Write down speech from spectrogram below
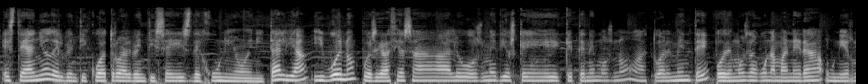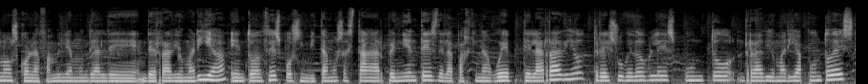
este año del 24 al 26 de junio en Italia. Y bueno, pues gracias a los medios que, que tenemos ¿no? actualmente, podemos de alguna manera unirnos con la familia mundial de, Radio María. Entonces, pues invitamos a estar pendientes de la página web de la radio, www.radiomaria.es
